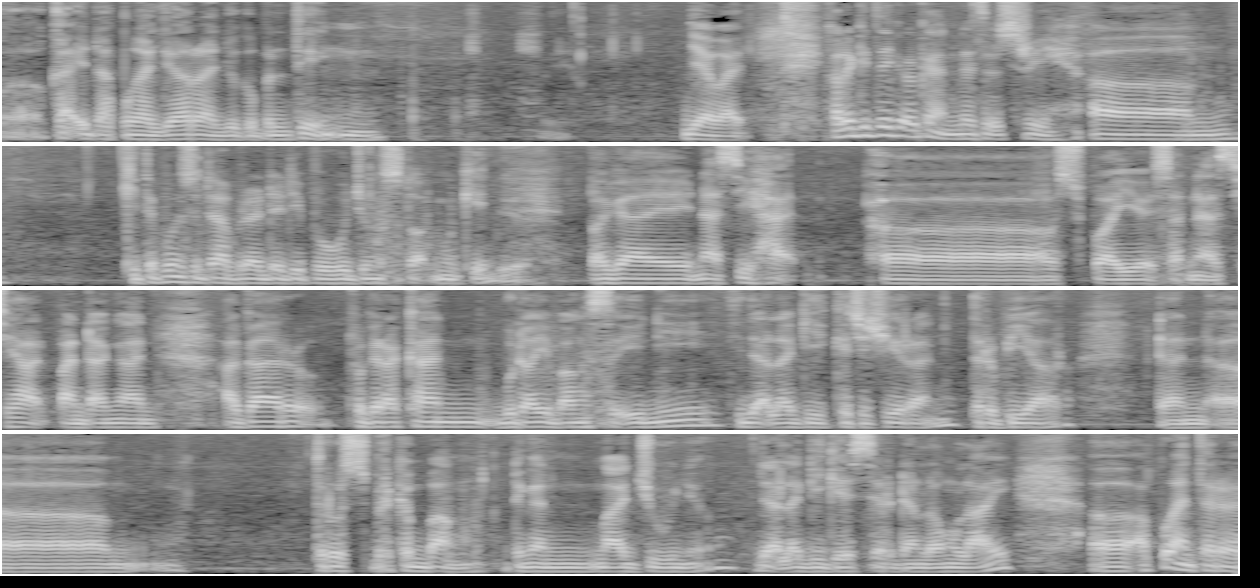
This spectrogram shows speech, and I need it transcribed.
uh, kaedah pengajaran juga penting. Mm-hmm. Ya baik. Kalau kita ikutkan Datuk Sri, um, kita pun sudah berada di penghujung slot mungkin. Ya. Bagai nasihat uh, supaya satu nasihat pandangan agar pergerakan budaya bangsa ini tidak lagi keciciran, terbiar dan uh, terus berkembang dengan majunya, tidak lagi geser dan longlai. Uh, apa antara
